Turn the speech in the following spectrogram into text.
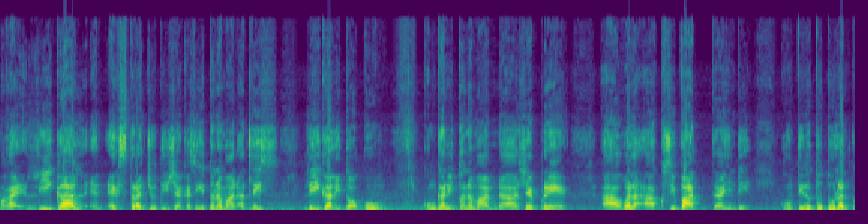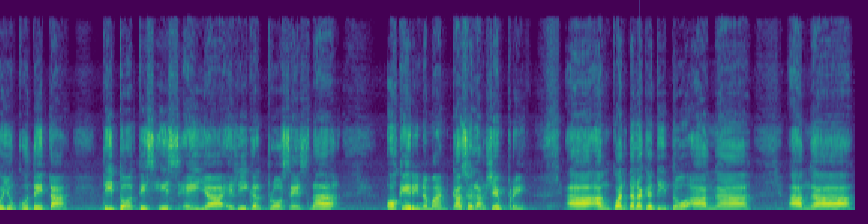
mga legal and extrajudicial. Kasi ito naman at least legal ito. Kung kung ganito naman na syempre ah, wala ah, si VAT ah, hindi kung tinututulan ko yung kudeta dito this is a ah, illegal process na okay rin naman. Kaso lang syempre ah, ang kwan talaga dito ang ah, ang ah,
